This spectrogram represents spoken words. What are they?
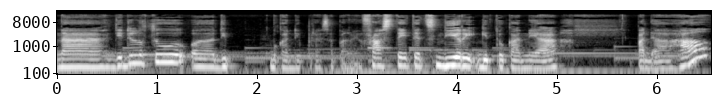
Nah, jadi lo tuh uh, di bukan depres apa namanya, frustrated sendiri gitu kan ya Padahal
